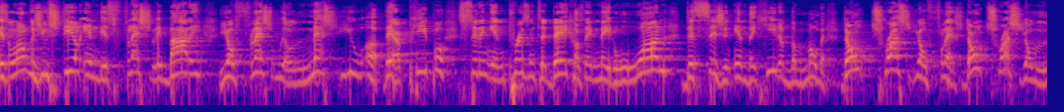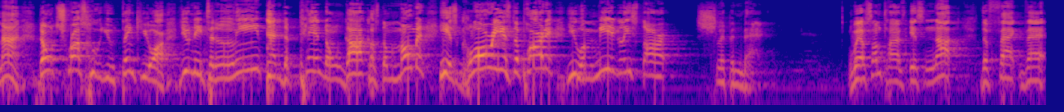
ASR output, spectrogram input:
As long as you're still in this fleshly body, your flesh will mess you up. There are people sitting in prison today because they made one decision in the heat of the moment. Don't trust your flesh. Don't trust your mind. Don't trust who you think you are. You need to lean and depend on God because the moment his glory is departed, you immediately start slipping back. Well, sometimes it's not the fact that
